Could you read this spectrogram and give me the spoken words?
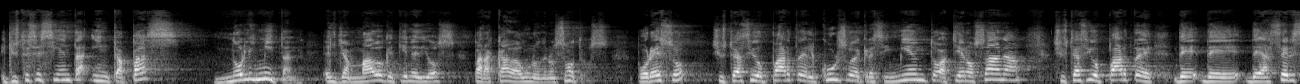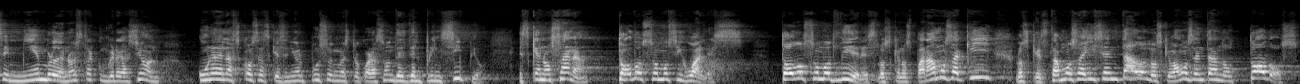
y que usted se sienta incapaz, no limitan el llamado que tiene Dios para cada uno de nosotros. Por eso, si usted ha sido parte del curso de crecimiento aquí en Osana, si usted ha sido parte de, de hacerse miembro de nuestra congregación, una de las cosas que el Señor puso en nuestro corazón desde el principio es que en Osana todos somos iguales. Todos somos líderes, los que nos paramos aquí, los que estamos ahí sentados, los que vamos entrando, todos,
